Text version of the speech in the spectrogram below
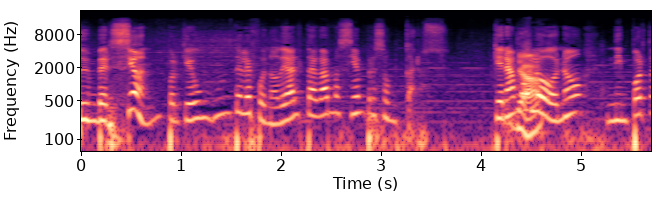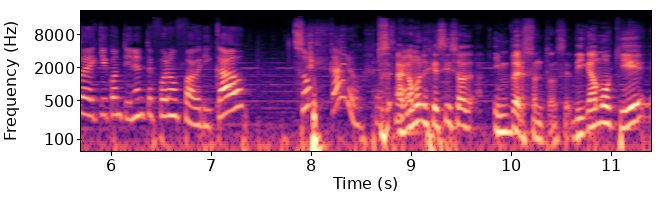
tu inversión, porque un, un teléfono de alta gama siempre son caros. Querámoslo o no, no importa de qué continente fueron fabricados, son caros. Hagamos el ejercicio inverso entonces. Digamos que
